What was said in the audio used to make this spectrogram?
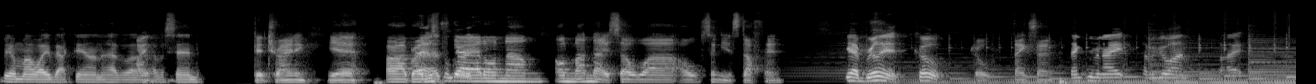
be on my way back down and have a have a send. Get training. Yeah. All right, bro. Yeah, this will go out on um on Monday, so uh, I'll send you the stuff then. Yeah, brilliant. Cool. Cool. Thanks, Sam. Thank you, mate. Have a good one. Bye.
